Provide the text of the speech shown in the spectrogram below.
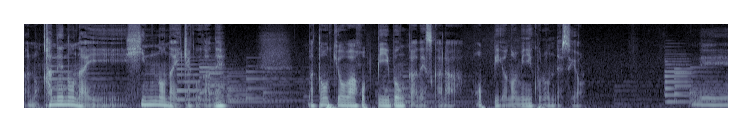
あの、金のない、品のない客がね、まあ、東京はホッピー文化ですから、ホッピーを飲みに来るんですよ。で、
